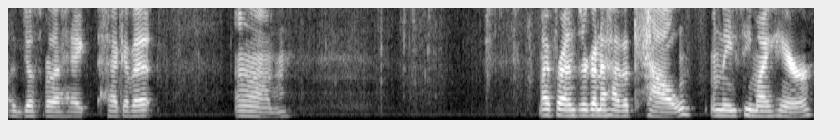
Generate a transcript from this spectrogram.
Like just for the heck, heck of it. Um, my friends are gonna have a cow when they see my hair.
